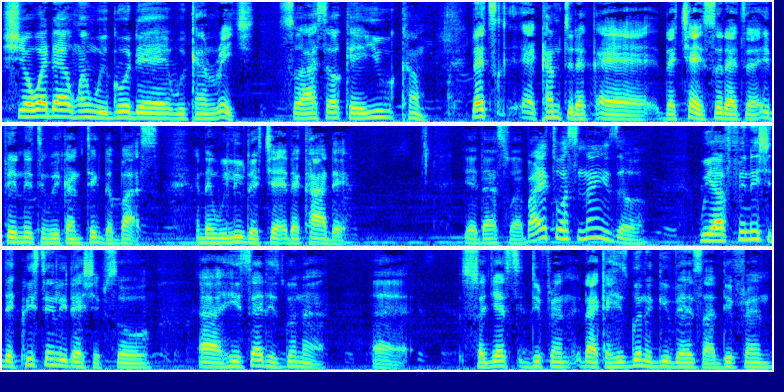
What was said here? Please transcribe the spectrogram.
sure whether when we go there we can reach. So I said, Okay, you come. Let's uh, come to the, uh, the church so that uh, if anything we can take the bus. And then we leave the, chair, the car there. Yeah, that's why. But it was nice though. We have finished the Christian leadership, so uh, he said he's going to uh, suggest different, like he's going to give us a different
